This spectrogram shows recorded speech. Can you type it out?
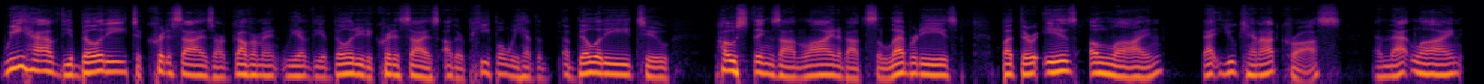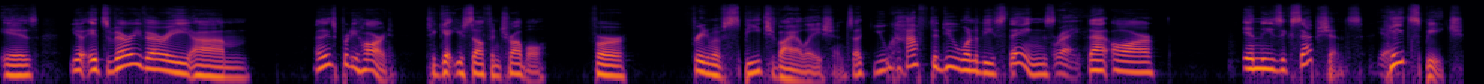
we have the ability to criticize our government. We have the ability to criticize other people. We have the ability to post things online about celebrities, but there is a line that you cannot cross, and that line is, you know, it's very, very. Um, I think it's pretty hard to get yourself in trouble for freedom of speech violations. Like you have to do one of these things Right. that are in these exceptions. Yeah. Hate speech.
